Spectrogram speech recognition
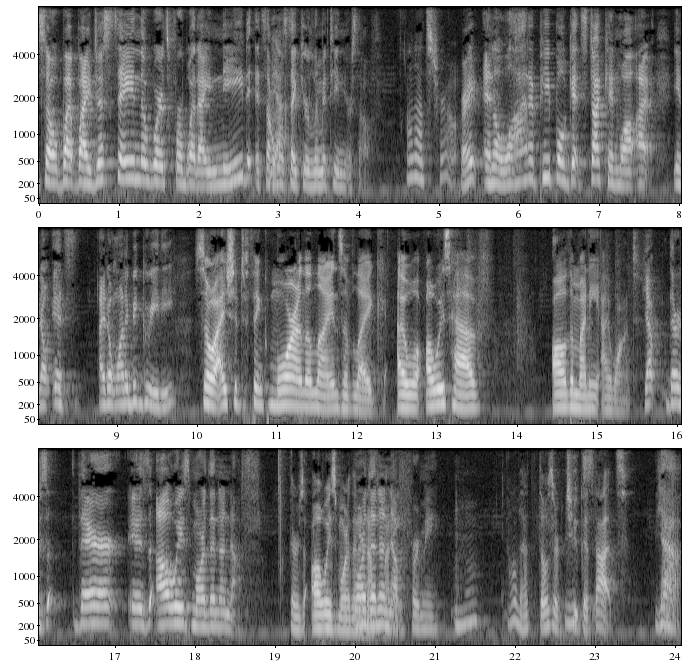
So but by just saying the words for what I need, it's almost Yeah. like you're limiting yourself. Oh, that's true. right? And a lot of people get stuck in, well, I, you know, it's, I don't want to be greedy. So I should think more on the lines of like, I will always have all the money I want. Yep. There's, there is always more than enough. There's always more than more enough than money. enough for me. Mm-hmm. Oh, that those are two good It's- thoughts. Yeah.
